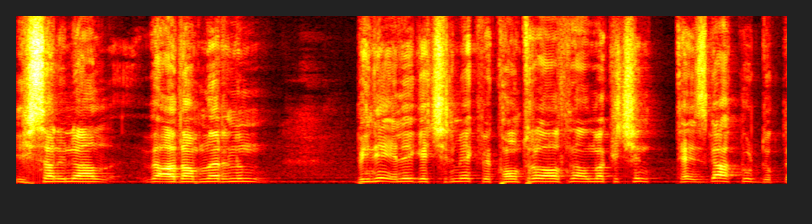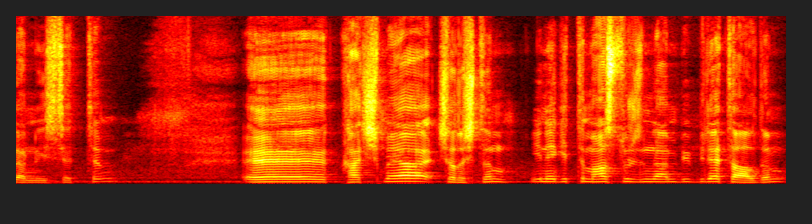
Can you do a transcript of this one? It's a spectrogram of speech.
İhsan Ünal ve adamlarının beni ele geçirmek ve kontrol altına almak için tezgah kurduklarını hissettim. E, kaçmaya çalıştım. Yine gittim has turizmden bir bilet aldım.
